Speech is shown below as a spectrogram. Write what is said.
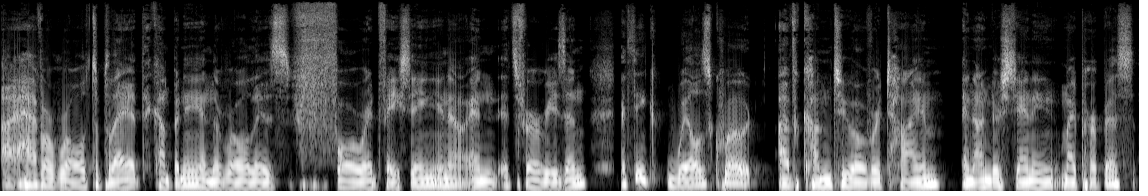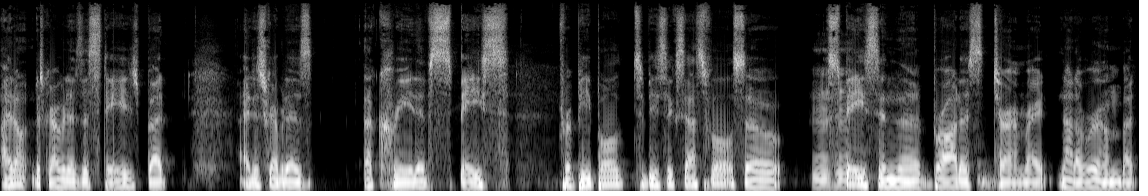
I have a role to play at the company, and the role is forward facing, you know, and it's for a reason. I think Will's quote I've come to over time and understanding my purpose. I don't describe it as a stage, but I describe it as a creative space for people to be successful. So, mm-hmm. space in the broadest term, right? Not a room, but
